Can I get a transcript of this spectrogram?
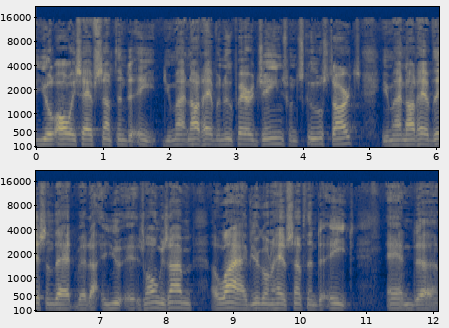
you'll always have something to eat. You might not have a new pair of jeans when school starts. You might not have this and that, but I, you, as long as I'm alive, you're going to have something to eat." And uh,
